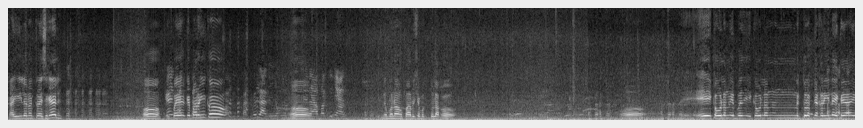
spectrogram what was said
kahila ng tricycle. Oh, kay, kay parang iko. Tatlo yan. Yung Oo. nilaban ko yan. Tignan mo na kung paano siya magtulak oh. Oh. Eh, ikaw lang iba, ikaw lang ang nagtulak niya kanina eh kaya eh,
